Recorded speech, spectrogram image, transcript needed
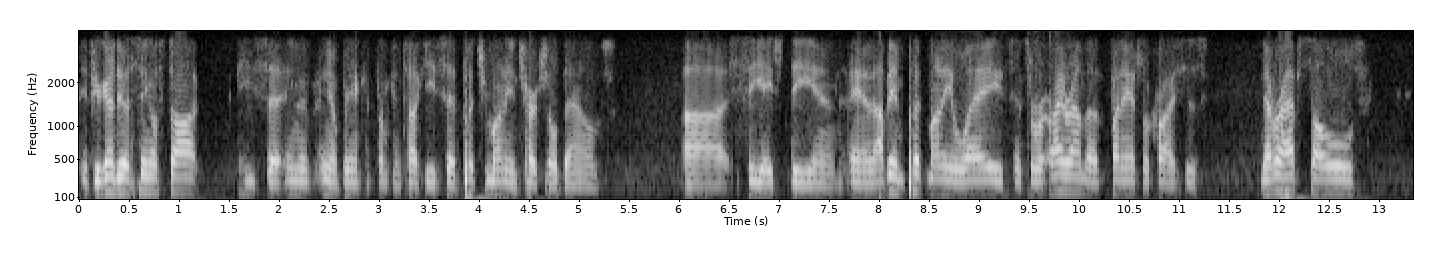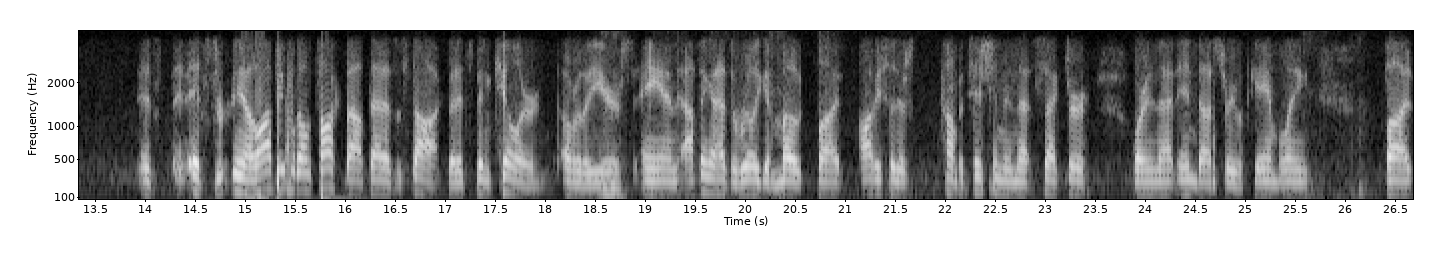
if you're going to do a single stock, he said, you know, being from Kentucky, he said, put your money in Churchill Downs, uh, CHDN. And I've been putting money away since right around the financial crisis. Never have sold. It's it's you know a lot of people don't talk about that as a stock, but it's been killer over the years, and I think it has a really good moat. But obviously, there's competition in that sector or in that industry with gambling. But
